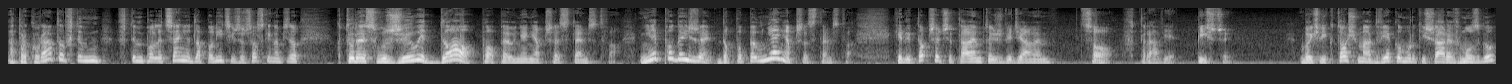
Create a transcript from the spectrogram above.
A prokurator w tym, w tym poleceniu dla policji rzeszowskiej napisał, które służyły do popełnienia przestępstwa. Nie podejrzenia, do popełnienia przestępstwa. Kiedy to przeczytałem, to już wiedziałem, co w trawie piszczy. Bo jeśli ktoś ma dwie komórki szare w mózgu,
